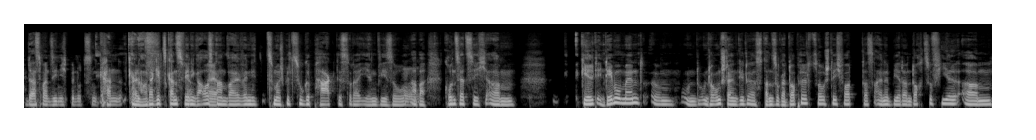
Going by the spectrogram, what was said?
dass man sie nicht benutzen kann. Genau, da gibt's ganz wenige ja, Ausnahmen, ja. weil wenn die zum Beispiel zugeparkt ist oder irgendwie so. Mhm. Aber grundsätzlich ähm, gilt in dem Moment ähm, und unter Umständen gilt das dann sogar doppelt, so Stichwort, das eine Bier dann doch zu viel ähm,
